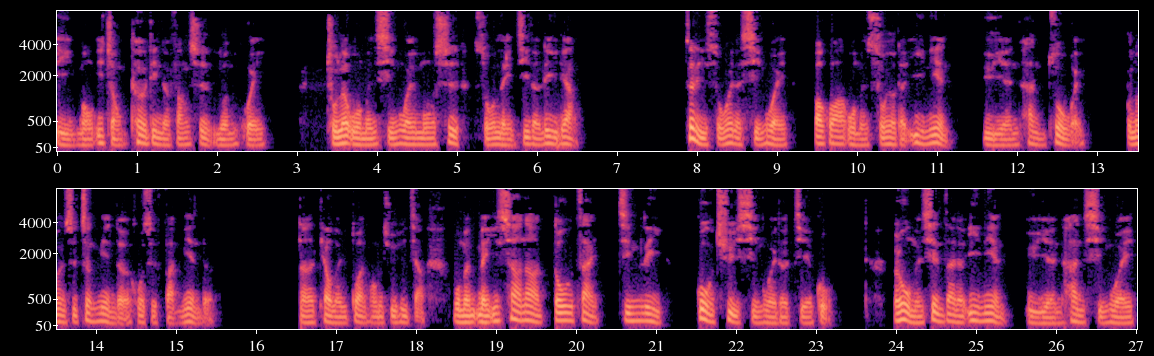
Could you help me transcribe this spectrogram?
以某一种特定的方式轮回，除了我们行为模式所累积的力量。这里所谓的行为，包括我们所有的意念。语言和作为，不论是正面的或是反面的，呃，跳了一段，我们继续讲。我们每一刹那都在经历过去行为的结果，而我们现在的意念、语言和行为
